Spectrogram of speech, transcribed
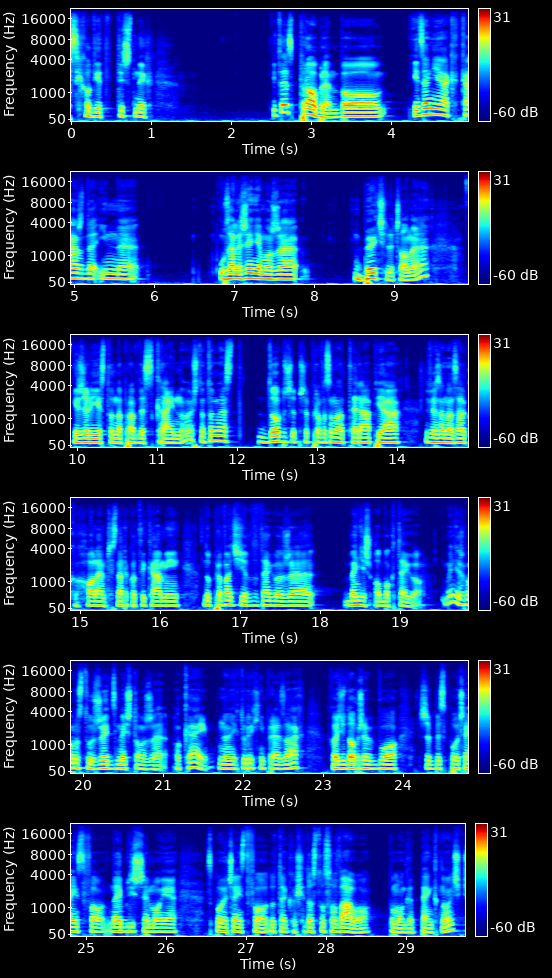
psychodietetycznych i to jest problem, bo jedzenie jak każde inne uzależnienie może być leczone, jeżeli jest to naprawdę skrajność, natomiast dobrze przeprowadzona terapia związana z alkoholem czy z narkotykami doprowadzi cię do tego, że będziesz obok tego. Będziesz po prostu żyć z myślą, że okej, okay, na niektórych imprezach chodzi dobrze by było, żeby społeczeństwo, najbliższe moje społeczeństwo do tego się dostosowało, bo mogę pęknąć,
